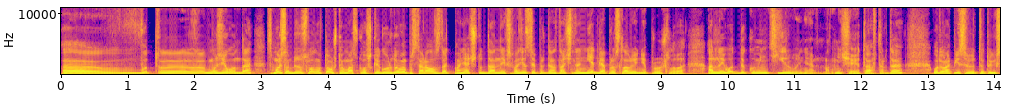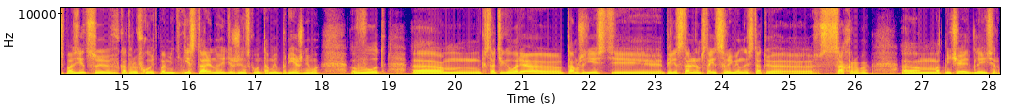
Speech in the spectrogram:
А, вот э, музеон, да? Смысл, безусловно, в том, что Московская гордума постаралась дать понять, что данная экспозиция предназначена не для прославления прошлого, а для его документирования, отмечает автор, да? Вот он описывает эту экспозицию, в которую входят памятники и Сталину, и Дзержинскому, там, и Брежневу. Вот. Кстати говоря, там же есть, э, перед Сталином стоит современная статуя э, Сахарова, отмечает Глейсер.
